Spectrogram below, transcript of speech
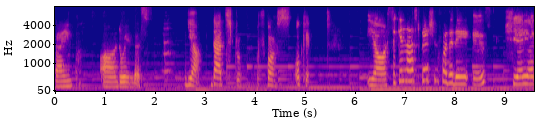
time uh, doing this. Yeah that's true. Of course. Okay. Your second last question for the day is share your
